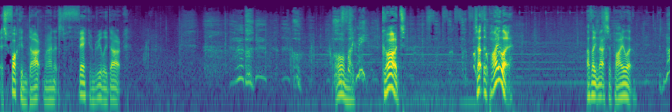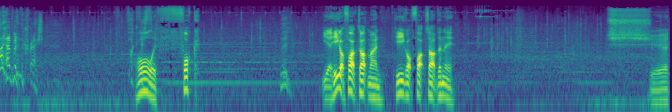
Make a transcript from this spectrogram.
It's fucking dark, man. It's fucking really dark. Oh, oh my me. god. Is that the pilot? I think that's the pilot. Did not happen in the crash. Fuck Holy fuck. this. Lynn. Yeah, he got fucked up, man. He got fucked up, didn't he? Shit,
